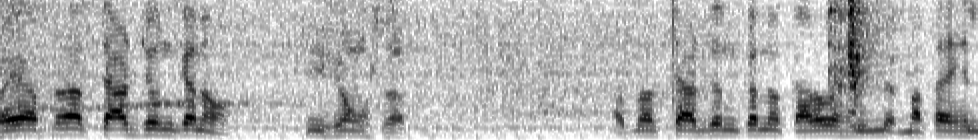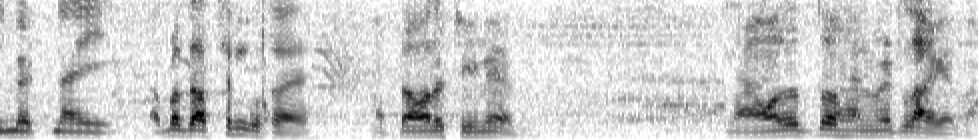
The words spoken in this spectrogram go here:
ভাই আপনারা চারজন কেন? কি সমস্যা? আপনার চারজন কেন? কারও হেলমেট মাথায় হেলমেট নাই। আপনারা যাচ্ছেন কোথায়? আপনি আমাদের চিনেন? না আমাদের তো হেলমেট লাগে না।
